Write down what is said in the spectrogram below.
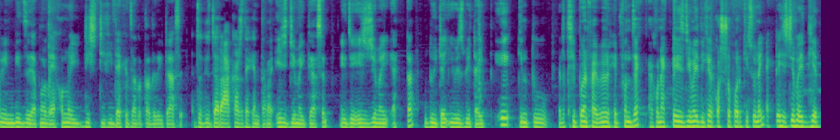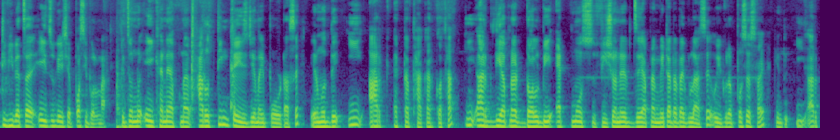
মেইনলি যে আপনার এখনও এই ডিশ টিভি দেখে যারা তাদের এটা আছে। যদি যারা আকাশ দেখেন, তারা এইচডিএমআই তে আছেন। এই যে এইচডিএমআই একটা, দুইটা ইউএসবি টাইপ এ কিন্তু এটা থ্রি পয়েন্ট ফাইভ এর হেডফোন জ্যাক এখন একটা এইচডিএমআই দিকে কষ্টকর কিছু নাই। একটা এইচডিএমআই দিয়ে টিভি বেচা এই যুগে এসে পসিবল না। এর জন্য এইখানে আপনার আরও তিনটে এইচডিএমআই পোর্ট আছে। এর মধ্যে ই আর্ক একটা থাকার কথা। ই আর্ক দিয়ে আপনার ডলবি অ্যাটমোস ভিশনের যে আপনার মেটা ডাটাগুলো আছে, ওইগুলো প্রসেস হয়। কিন্তু ই আর্ক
